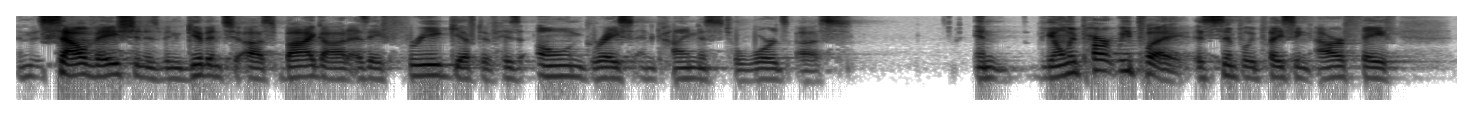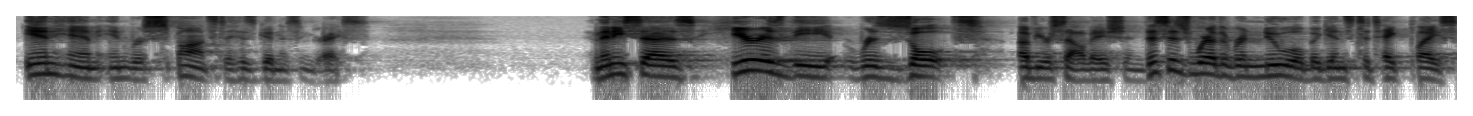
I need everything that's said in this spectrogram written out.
And salvation has been given to us by God as a free gift of his own grace and kindness towards us. And the only part we play is simply placing our faith in him in response to his goodness and grace. And then he says, Here is the result of your salvation. This is where the renewal begins to take place,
